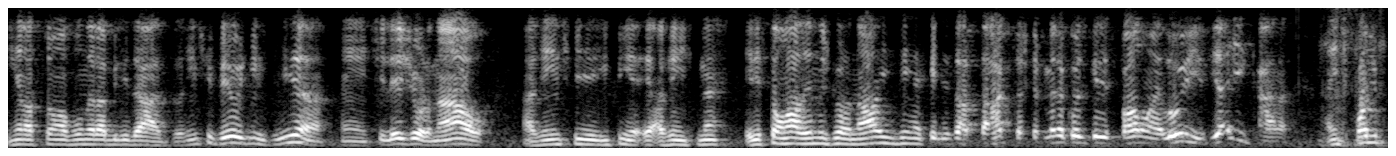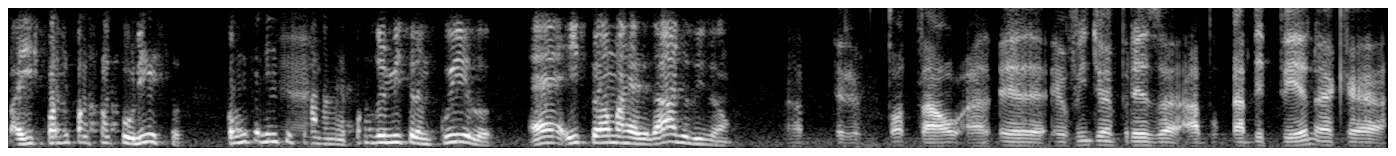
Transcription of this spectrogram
em relação a vulnerabilidades? A gente vê hoje em dia, a gente lê jornal, a gente, enfim, a gente, né? Eles estão lá lendo jornal e vem aqueles ataques. Acho que a primeira coisa que eles falam é, Luiz, e aí, cara? A gente pode, a gente pode passar por isso? Como que a gente está, né? Pode dormir tranquilo? É, isso é uma realidade, Luizão? Ah, total. Ah, é, eu vim de uma empresa, a BP, né, que é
